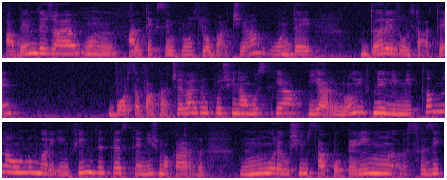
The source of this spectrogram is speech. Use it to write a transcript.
avem deja un alt exemplu în Slovacia, unde dă rezultate, vor să facă același lucru și în Austria, iar noi ne limităm la un număr infim de teste, nici măcar nu reușim să acoperim, să zic,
